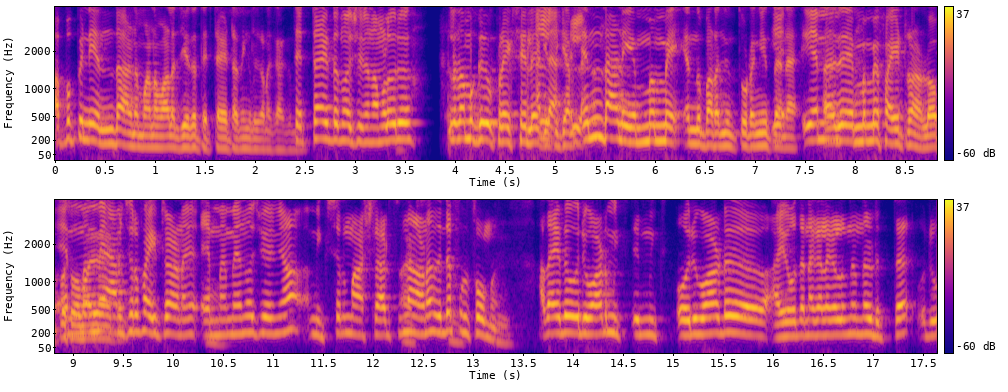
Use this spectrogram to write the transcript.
അപ്പൊ പിന്നെ എന്താണ് മണവാളം ചെയ്ത തെറ്റായിട്ടാണ് നിങ്ങൾ കണക്കാക്കുന്നത്? തെറ്റായിട്ടെന്ന് വെച്ച് കഴിഞ്ഞാൽ നമ്മളൊരു അല്ല നമുക്ക് പ്രേക്ഷകരിലേക്ക് എത്തിക്കാം. എന്താണ് എം എം എ എന്ന് പറഞ്ഞു തുടങ്ങി തന്നെ. അതായത് എം എം എ ഫൈറ്റർ ആണല്ലോ. ആമച്ചർ ഫൈറ്റർ ആണ്. എം എം എ എന്ന് വെച്ച് കഴിഞ്ഞാൽ മിക്സഡ് മാർഷൽ ആർട്സ് എന്നാണ് ഇതിന്റെ ഫുൾ ഫോം അതായത് ഒരുപാട് ഒരുപാട് അയോധന കലകളിൽ നിന്ന് എടുത്ത ഒരു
